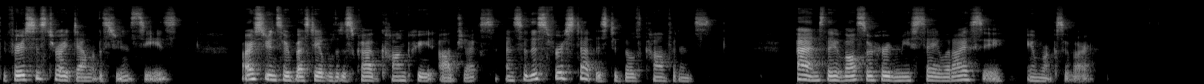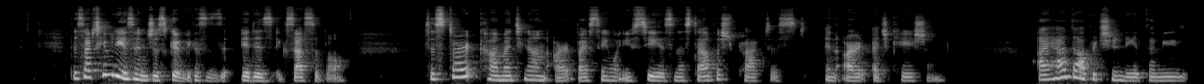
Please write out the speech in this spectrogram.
The first is to write down what the student sees. Our students are best able to describe concrete objects, and so this first step is to build confidence. And they have also heard me say what I see in works of art. This activity isn't just good because it is accessible. To start commenting on art by saying what you see is an established practice in art education. I had the opportunity at the,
